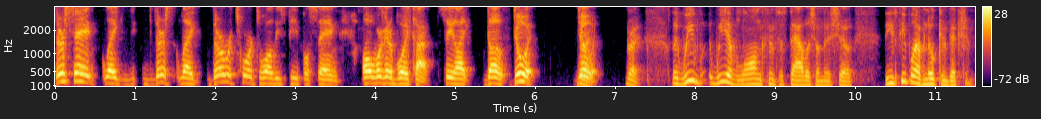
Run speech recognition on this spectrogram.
they're saying, like there's like their retort to all these people saying, "Oh, we're gonna boycott." See, like, do do it, do Right. it. Right. Like we've we have long since established on this show, these people have no conviction.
